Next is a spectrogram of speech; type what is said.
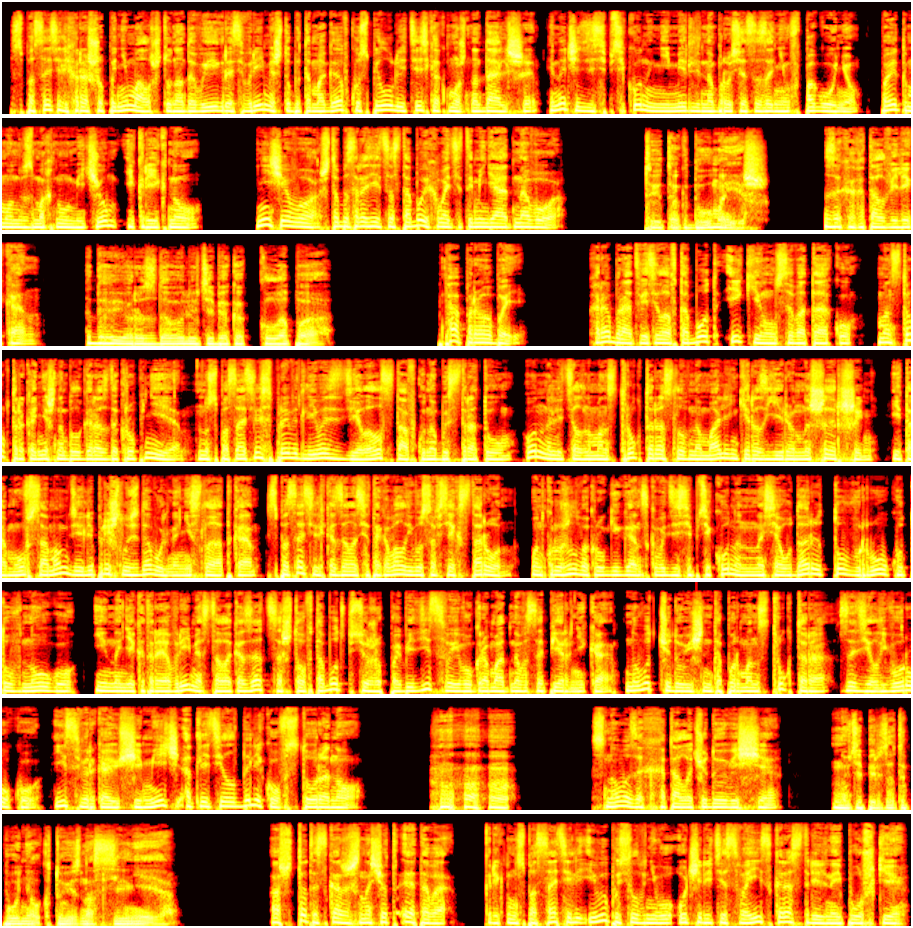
Спасатель хорошо понимал, что надо выиграть время, чтобы Томагавк успел улететь как можно дальше, иначе десептиконы немедленно бросятся за ним в погоню. Поэтому он взмахнул мечом и крикнул. «Ничего, чтобы сразиться с тобой, хватит и меня одного». «Ты так думаешь?» – захохотал великан. Да я раздавлю тебя как клопа. Попробуй. Храбро ответил автобот и кинулся в атаку. Монструктор, конечно, был гораздо крупнее, но спасатель справедливо сделал ставку на быстроту. Он налетел на монструктора, словно маленький разъяренный шершень, и тому в самом деле пришлось довольно несладко. Спасатель, казалось, атаковал его со всех сторон. Он кружил вокруг гигантского десептикона, нанося удары то в руку, то в ногу, и на некоторое время стало казаться, что автобот все же победит своего громадного соперника. Но вот чудовищный топор монструктора задел его руку, и сверкающий меч отлетел далеко в сторону. Ха-ха-ха. Снова захохотало чудовище. Ну теперь-то ты понял, кто из нас сильнее. «А что ты скажешь насчет этого?» – крикнул спасатель и выпустил в него очередь из своей скорострельной пушки.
